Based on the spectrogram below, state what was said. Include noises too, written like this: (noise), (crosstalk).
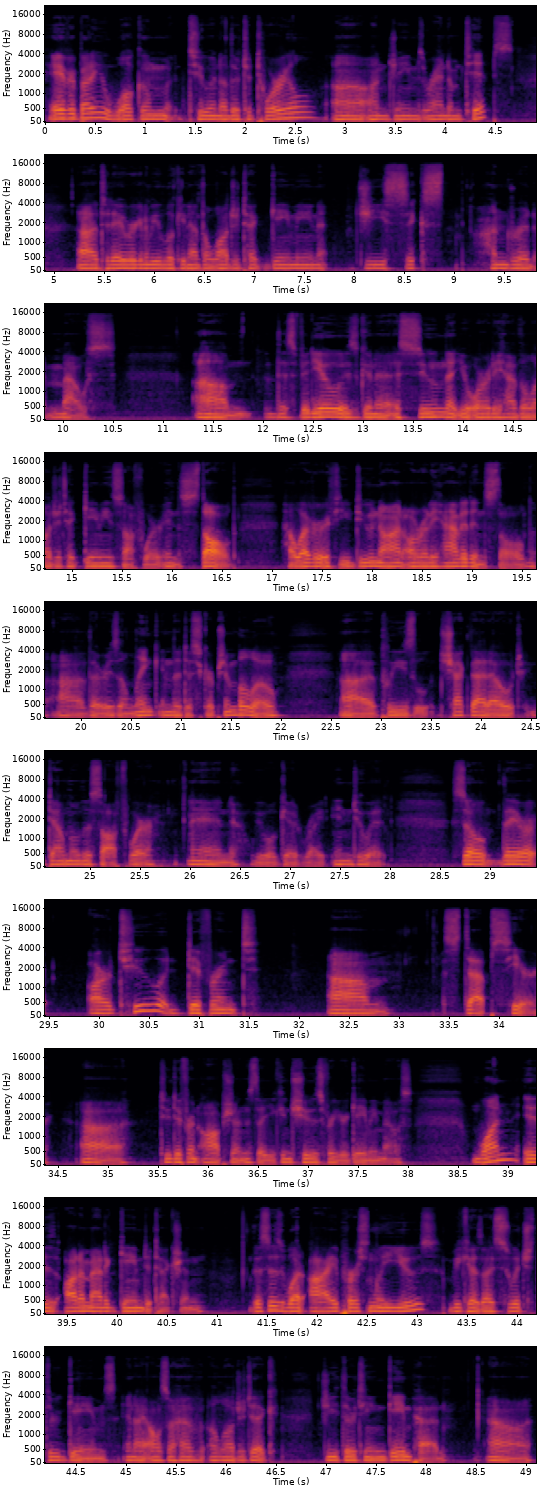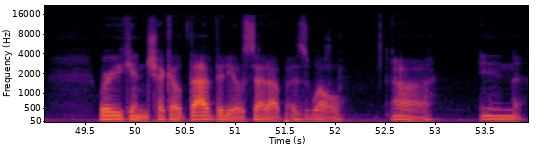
Hey everybody, welcome to another tutorial uh, on James Random Tips. Uh, today we're going to be looking at the Logitech Gaming G600 mouse. Um, this video is going to assume that you already have the Logitech Gaming software installed. However, if you do not already have it installed, uh, there is a link in the description below. Uh, please check that out, download the software, and we will get right into it. So there two different um, steps here, uh, two different options that you can choose for your gaming mouse. One is automatic game detection. This is what I personally use because I switch through games and I also have a Logitech G13 gamepad uh, where you can check out that video setup as well uh, in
